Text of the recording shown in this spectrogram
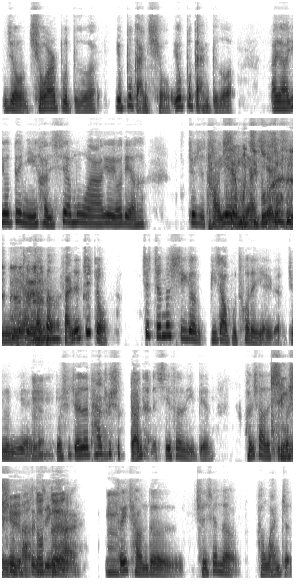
那种求而不得，又不敢求，又不敢得，哎呀，又对你很羡慕啊，又有点就是讨厌你啊，嫌弃你啊，等等，反正这种，这真的是一个比较不错的演员，这个女演员，我是觉得她就是短短的戏份里边，很少的戏份里边，很精彩，嗯，非常的呈现的很完整，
